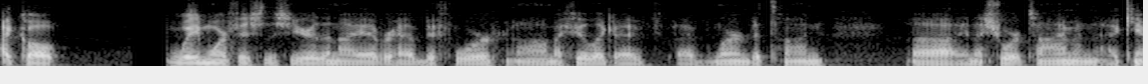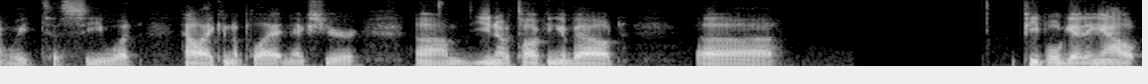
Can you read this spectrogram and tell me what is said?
I caught way more fish this year than I ever have before. Um, I feel like I've I've learned a ton uh, in a short time, and I can't wait to see what how I can apply it next year. Um, you know, talking about uh, people getting out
